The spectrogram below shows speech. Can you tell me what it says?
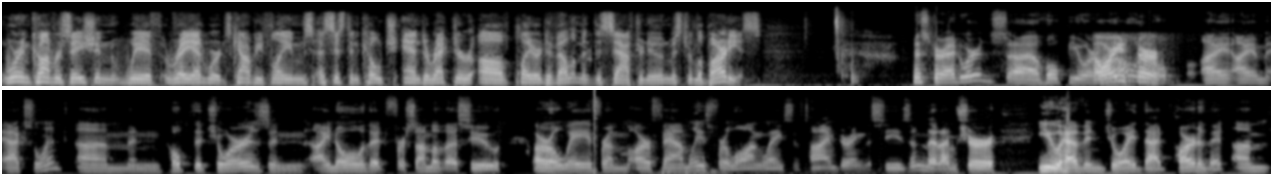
We're in conversation with Ray Edwards, Calgary Flames assistant coach and director of player development this afternoon, Mr. Loubardias. Mr. Edwards, uh, hope you are. How are well you, sir? I, I am excellent, um, and hope the chores. And I know that for some of us who are away from our families for long lengths of time during the season, that I'm sure you have enjoyed that part of it. Um,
